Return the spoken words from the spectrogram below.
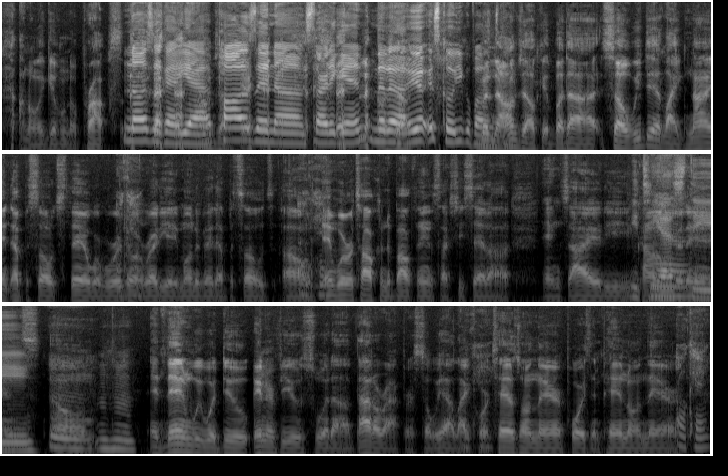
I don't want to give them no props. No, it's okay. Yeah. Pause and um, start again. No, no, joking. yeah, it's cool. You can pause. But no, start. I'm joking. But uh, so we did like nine episodes there where we were doing Radiate Motivate episodes. Um, Okay. And we were talking about things like she said, uh, anxiety, PTSD. confidence. Mm-hmm. Um, And then we would do interviews with uh, battle rappers. So we had like Cortez on there, Poison Pen on there. Okay.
